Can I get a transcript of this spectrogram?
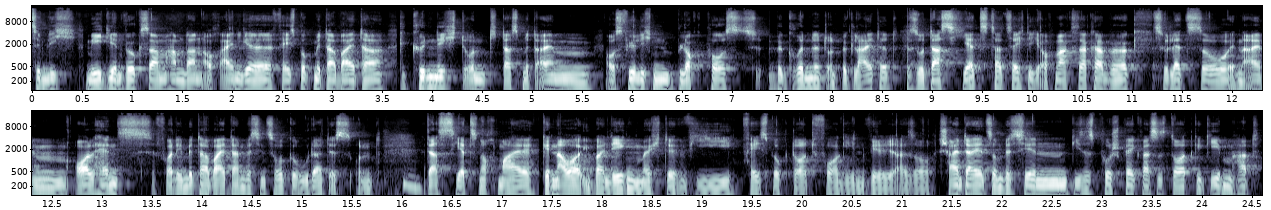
ziemlich medienwirksam haben dann auch einige Facebook-Mitarbeiter gekündigt und das mit einem ausführlichen Blogpost begründet und begleitet, sodass jetzt tatsächlich auch Mark Zuckerberg zuletzt so in einem All Hands vor den Mitarbeitern ein bisschen zurückgerudert ist und mhm. das jetzt nochmal genauer überlegen möchte, wie Facebook dort vorgehen will. Also scheint da jetzt so ein bisschen dieses Pushback, was es dort gegeben hat,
